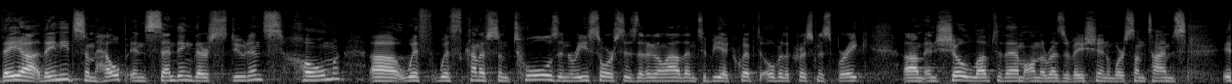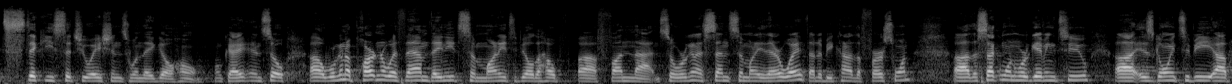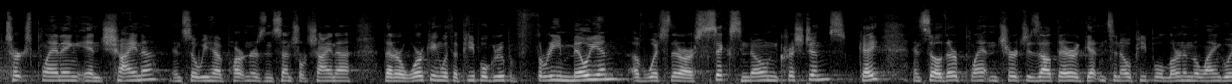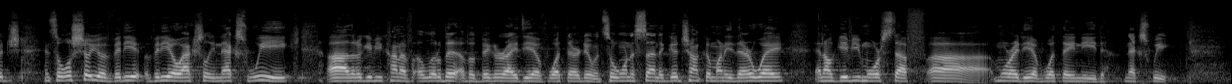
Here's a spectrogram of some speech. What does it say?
they, uh, they need some help in sending their students home uh, with, with kind of some tools and resources that are going to allow them to be equipped over the Christmas break um, and show love to them on the reservation where sometimes it's sticky situations when they go home, okay? And so uh, we're going to partner with them. They need some money to be able to help uh, fund that. And so we're going to send some money their way. That'll be kind of the first one. Uh, the second one we're giving to uh, is going to be uh, church planning in China. And so we have partners in central China that are working with a people group of 3 million, of which there are six known Christians, okay? And so they're planting churches out there, getting to know people, learning the language. And so we'll show you a video, a video actually next week uh, that'll give you kind of a little bit of a bigger idea of what they're doing. So we want to send a good chunk of money their way, and I'll give you more stuff, uh, more idea of what they need next week.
